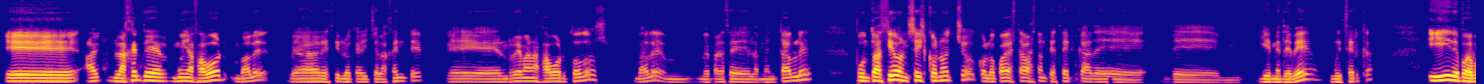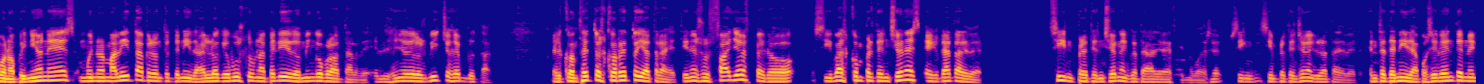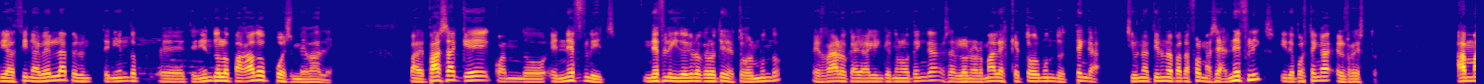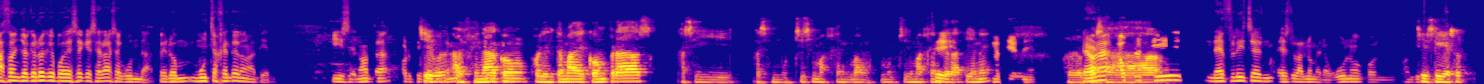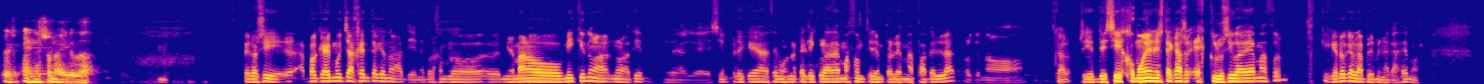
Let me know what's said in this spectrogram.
Eh, la gente muy a favor, ¿vale? Voy a decir lo que ha dicho la gente. Eh, reman a favor todos, ¿vale? Mm, Me parece lamentable. Puntuación 6,8, con lo cual está bastante cerca de, de IMDB, muy cerca. Y después, bueno, opiniones muy normalita, pero entretenida. Es lo que busco en una peli de domingo por la tarde. El diseño de los bichos es brutal. El concepto es correcto y atrae. Tiene sus fallos, pero si vas con pretensiones, es grata de ver. Sin pretensiones, grata de ver, no puede ser. Sin, sin pretensiones, grata de ver. Entretenida. Posiblemente no iría al cine a verla, pero teniendo, eh, teniéndolo pagado, pues me vale. Vale, pasa que cuando en Netflix, Netflix yo creo que lo tiene todo el mundo, Es raro que haya alguien que no lo tenga. O sea, lo normal es que todo el mundo tenga, si una tiene una plataforma, sea Netflix y después tenga el resto. Amazon yo creo que puede ser que sea la segunda, pero mucha gente no la tiene. Y se nota porque Sí, al final con, por el tema de compras, casi, casi muchísima gente, vamos, muchísima gente Sí, la tiene. Pero pasa- aún así, Netflix es, es la número uno con, con Sí, sí, eso, es- en eso no hay duda. Pero sí, porque hay mucha gente que no la tiene. Por ejemplo, mi hermano Mickey no la, no la tiene. O sea, que siempre que hacemos una película de Amazon tienen problemas para verla, porque no. Claro, si, si es como en este caso exclusiva de Amazon, que creo que es la primera que hacemos.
